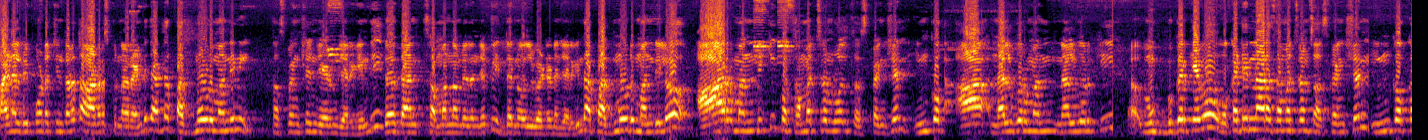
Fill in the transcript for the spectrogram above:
final report వచ్చిన తర్వాత ఆర్డర్ ఇస్తున్నారండి దాంట్లో పదమూడు మందిని సస్పెన్షన్ చేయడం జరిగింది. దానికి సంబంధం లేదని చెప్పి ఇద్దరిని వదిలిపెట్టడం జరిగింది. ఆ పదమూడు మందిలో ఆరు మందికి ఒక సంవత్సరం రోజులు సస్పెన్షన్ ఇంకొక ఆ నలుగురు మంది నలుగురికి ముగ్గురికేమో ఒకటిన్నర సంవత్సరం సస్పెన్షన్ ఇంకొక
